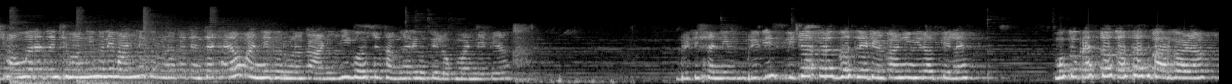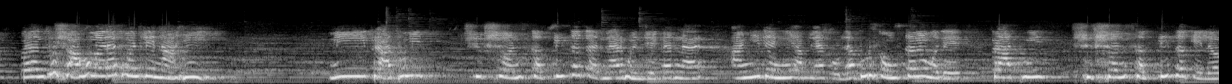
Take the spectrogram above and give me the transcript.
शाहू महाराजांची मागणी म्हणे मान्य करू नका त्यांचा ठराव मान्य करू नका. आणि ही गोष्ट सांगणारे होते लोकमान्य टिळक. ब्रिटिशांनी ब्रिटिश विचार करत बसले टिळकांनी विरोध केलाय. मग तो प्रस्ताव तसाच बारगळला परंतु शाहू महाराज म्हटले नाही. मी प्राथमिक शिक्षण सक्तीचं करणार म्हणजे करणार. आणि त्यांनी आपल्या कोल्हापूर संस्थानामध्ये प्राथमिक शिक्षण सक्तीचं केलं.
